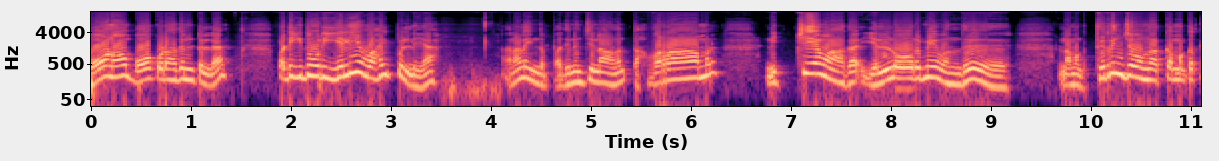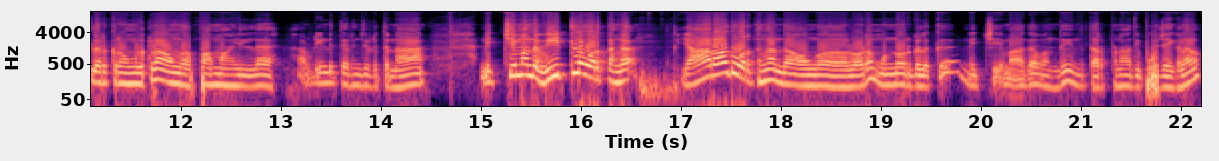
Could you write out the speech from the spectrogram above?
போனோம் போகக்கூடாதுன்ட்டு இல்லை. பட் இது ஒரு எளிய வாய்ப்பு இல்லையா? அதனால் இந்த பதினஞ்சு நாளும் தவறாமல் நிச்சயமாக எல்லோருமே வந்து நமக்கு தெரிஞ்சவங்க அக்கம் பக்கத்தில் இருக்கிறவங்களுக்குலாம் அவங்க அப்பா அம்மா இல்லை அப்படின்ட்டு தெரிஞ்சுடுத்துனா நிச்சயமாக அந்த வீட்டில் ஒருத்தங்க யாராவது ஒருத்தங்க அந்த அவங்களோட முன்னோர்களுக்கு நிச்சயமாக வந்து இந்த தர்ப்பணாதி பூஜைகளும்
